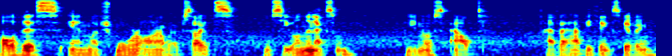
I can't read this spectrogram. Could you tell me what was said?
All of this and much more on our websites. We'll see you on the next one. Nemos out. Have a happy Thanksgiving.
